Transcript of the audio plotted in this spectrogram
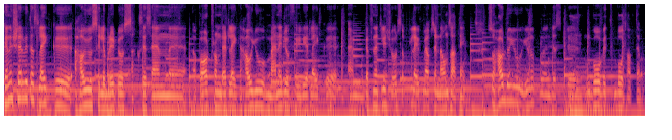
can you share with us like how you celebrate your success and apart from that like how you manage your failure like I am definitely sure सबकी लाइफ में अप्स एंड डाउन्स आते हैं। So how do you you know just go with both of them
